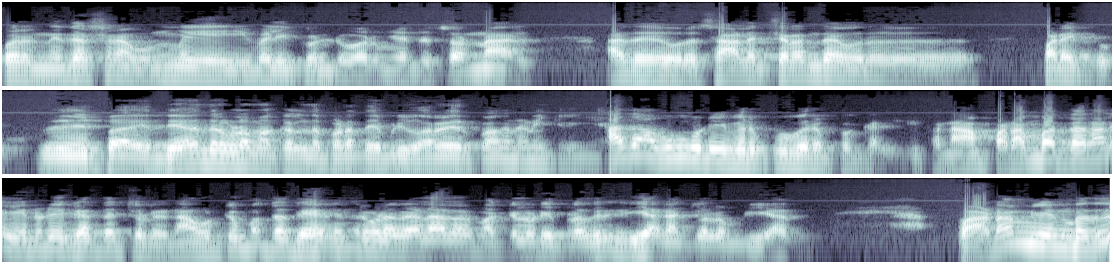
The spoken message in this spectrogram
ஒரு நிதர்சன உண்மையை வெளிக்கொண்டு வரும் என்று சொன்னால் அது ஒரு சாலச்சிறந்த ஒரு படைப்பு. இப்ப தேவேந்திர குல மக்கள் இந்த படத்தை எப்படி வரவேற்பாங்கன்னு நினைக்கிறீங்க? அது அவங்களுடைய விருப்பு வெறுப்புகள். இப்ப நான் படம் பார்த்ததுனால என்னுடைய கருத்தை சொல்றேன். நான் ஒட்டுமொத்த தேவேந்திரோட வேளாளர் மக்களுடைய பிரதிநிதியா நான் சொல்ல முடியாது. படம் என்பது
